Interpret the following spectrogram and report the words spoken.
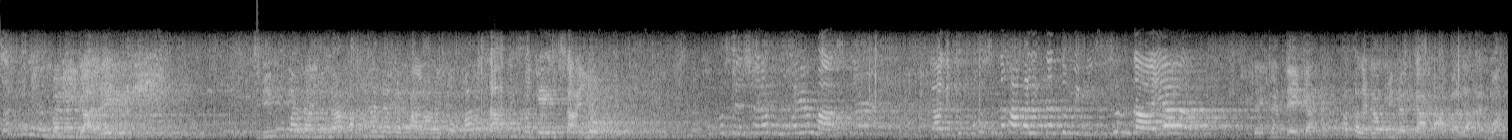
Saan ka naman ba nanggaling? Hindi mo ba alam na napakahalagang araw ito para sa ating pag-iensayo? Naku, pasensya na po kayo, Master. Lagi ko po kasi nakakaligtan tumingin sa sandayan. Teka, teka, ano pa talagang pinagkakaabalahan mo at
